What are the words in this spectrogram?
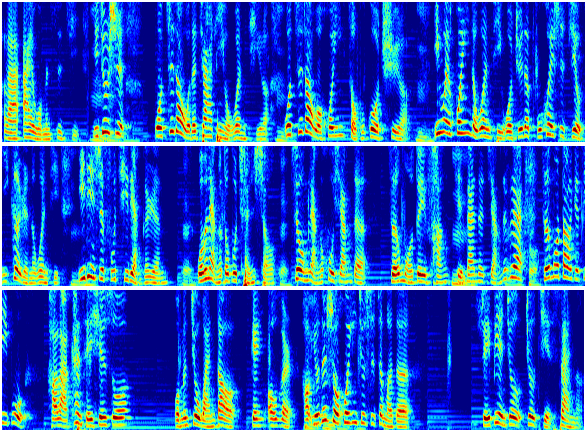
来爱我们自己。嗯、也就是我知道我的家庭有问题了，嗯、我知道我婚姻走不过去了。嗯，因为婚姻的问题，我觉得不会是只有一个人的问题，嗯、一定是夫妻两个人。对，我们两个都不成熟。对，所以我们两个互相的折磨对方。嗯、简单的讲，对不对？错折磨到一个地步，好啦，看谁先说。我们就玩到 game over。好，有的时候婚姻就是这么的随便就就解散了，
